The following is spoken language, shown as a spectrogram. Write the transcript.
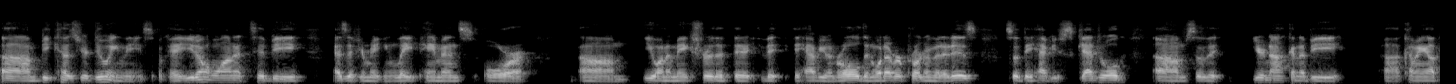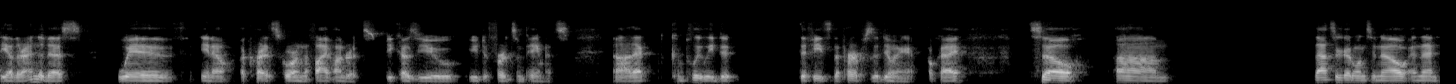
um, because you're doing these. Okay, you don't want it to be as if you're making late payments or um, you want to make sure that they, they, they have you enrolled in whatever program that it is, so they have you scheduled, um, so that you're not going to be uh, coming out the other end of this with you know a credit score in the 500s because you you deferred some payments. Uh, that completely de defeats the purpose of doing it. Okay, so um, that's a good one to know. And then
